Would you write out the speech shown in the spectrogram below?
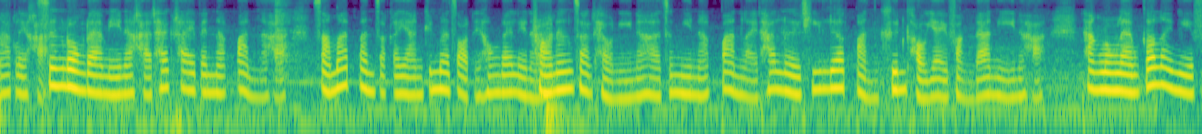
มากเลยค่ะ ซึ่งโรงแรมนี้นะคะ ถ้าใครเป็นนักปั่นนะคะ สามารถปั่นจักรยานขึ้นมาจอดในห้องได้เลยนะ เพราะเนื่องจากแถวนี้นะคะ จะมีนักปั่นหลายท่านเลยที่เลือกปั่นขึ้นเขาใหญ่ฝั่งด้านนี้นะคะ ทางโรงแรมก็เลยมีฟ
